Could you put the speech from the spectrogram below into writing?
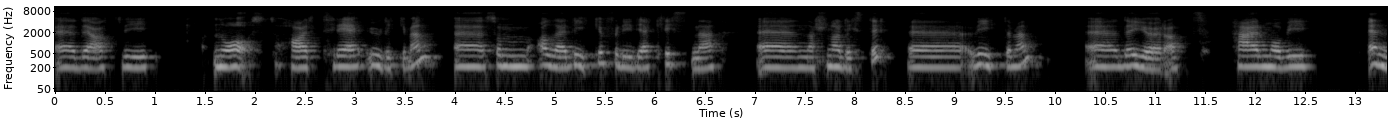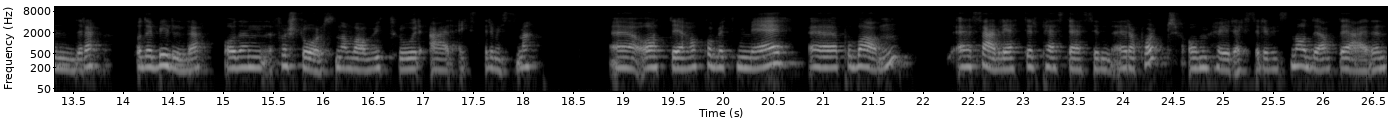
Eh, det at vi nå har tre ulike menn eh, som alle er like fordi de er kristne eh, nasjonalister, hvite menn, Eh, det gjør at her må vi endre på det bildet og den forståelsen av hva vi tror er ekstremisme. Eh, og at det har kommet mer eh, på banen, særlig etter PST sin rapport om høyreekstremisme, og det at det er en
